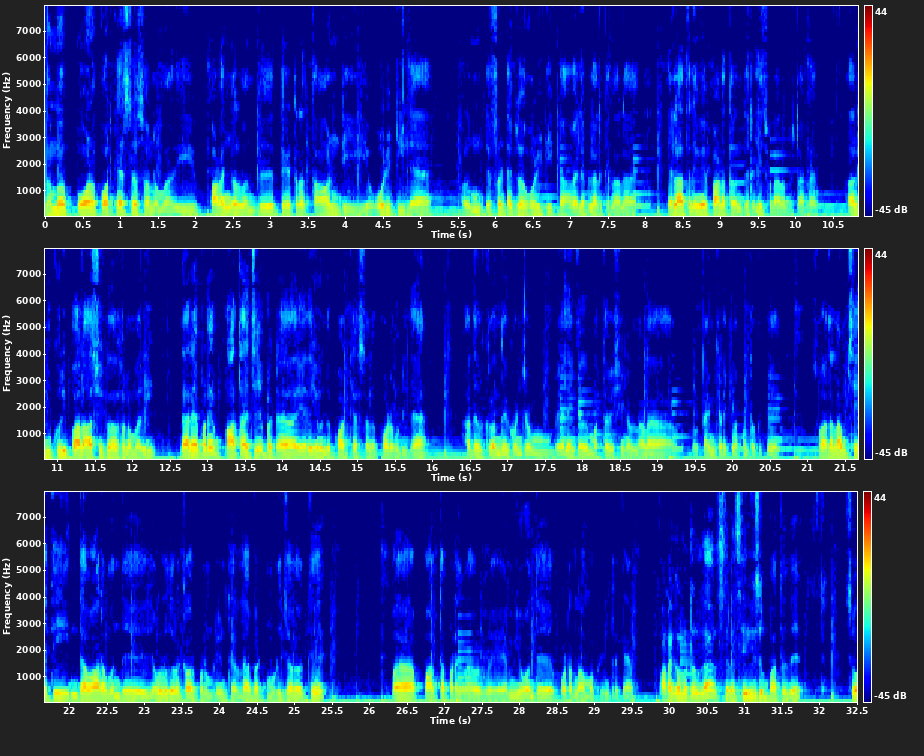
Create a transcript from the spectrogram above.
நம்ம போன பாட்காஸ்ட்டில் சொன்ன மாதிரி படங்கள் வந்து தேட்டரை தாண்டி ஓடிடியில் அதுவும் டிஃப்ரெண்ட் டைப்ஸ் ஆஃப் ஓடிடி இப்போ அவைலபிளாக இருக்கிறதுனால எல்லாத்துலேயுமே படத்தை வந்து ரிலீஸ் பண்ண ஆரம்பிச்சிட்டாங்க. அதுவும் குறிப்பாக லாஸ்ட் வீக்கில் தான் சொன்ன மாதிரி நிறைய படம் பார்த்தாச்சு பட் எதையும் வந்து பாட்காஸ்ட்டில் வந்து போட முடியல. அதுக்கு வந்து கொஞ்சம் வேலைகள் மற்ற விஷயங்கள்னால டைம் கிடைக்கல பண்ணுறதுக்கு ஸோ அதெல்லாம் சேர்த்து இந்த வாரம் வந்து எவ்வளோ தூரம் கவர் பண்ண முடியும்னு தெரில பட் முடிஞ்ச அளவுக்கு பார்த்த படங்களை ஒரு எம்யூ வந்து போட்டுடலாம் அப்படின்ட்டு இருக்கேன். படங்கள் மட்டும் இல்லை சில சீரீஸும் பார்த்தது. ஸோ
